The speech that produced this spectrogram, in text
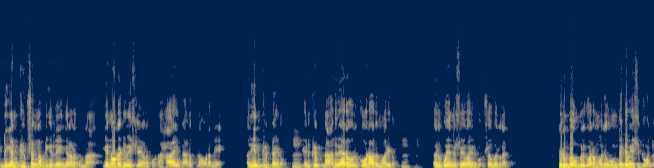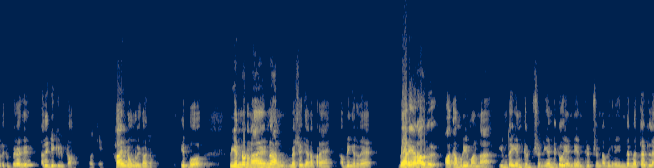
இந்த என்கிரிப்ஷன் அப்படிங்கிறது எங்க நடக்கும்னா என்னோட டிவைஸ்லயே நடக்கும். நான் ஹாய்னு அனுப்புன உடனே அது என்கிரிப்ட் ஆயிடும். ம். என்கிரிப்ட்னா அது வேற ஒரு கோடா அது மாறிடும். அது போய் அங்க சேவ் ஆயிருக்கும் சர்வர்ல திரும்ப உங்களுக்கு வரும்போது உங்க டிவைஸுக்கு வந்ததுக்கு பிறகு அது டிகிரிப்ட் ஆகும். ஓகே ஹாய்னு உங்களுக்கு காட்டும். இப்போ இப்போ என்னோட நான் என்ன மெசேஜ் அனுப்புறேன் அப்படிங்கிறத வேற யாராவது பார்க்க முடியுமான்னா இந்த encryption end to end encryption அப்படிங்கிற இந்த மெத்தட்ல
